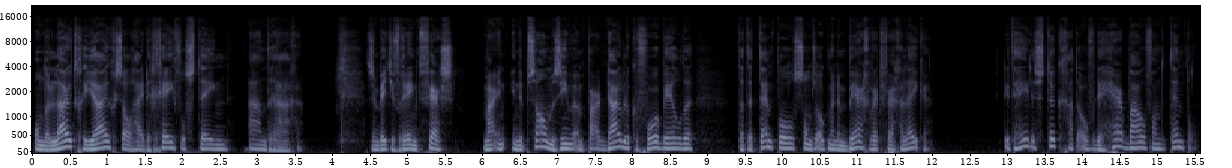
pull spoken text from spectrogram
Onder luid gejuich zal hij de gevelsteen aandragen. Het is een beetje vreemd vers, maar in, in de psalmen zien we een paar duidelijke voorbeelden dat de tempel soms ook met een berg werd vergeleken. Dit hele stuk gaat over de herbouw van de tempel.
